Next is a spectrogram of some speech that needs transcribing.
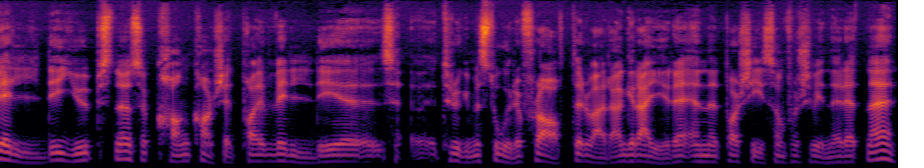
veldig djup snø, så kan kanskje et par veldig eh, med store flater være greiere enn et par ski som forsvinner rett ned.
